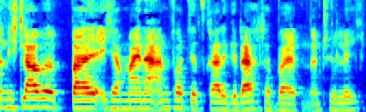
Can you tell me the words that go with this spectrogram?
und ich glaube, weil ich an meine Antwort jetzt gerade gedacht habe, weil natürlich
